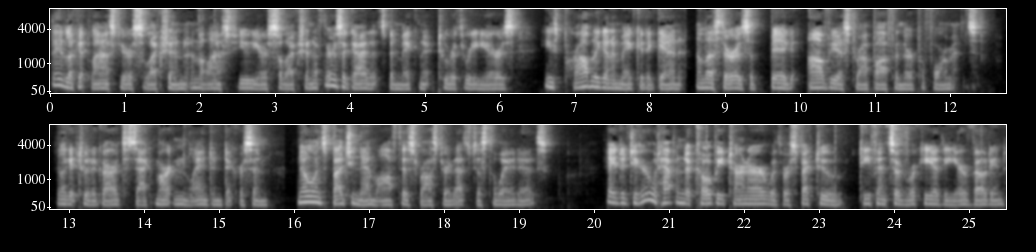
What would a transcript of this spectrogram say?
they look at last year's selection and the last few years' selection. If there's a guy that's been making it two or three years, he's probably going to make it again unless there is a big, obvious drop off in their performance. You look at two of the guards, Zack Martin, Landon Dickerson. No one's budging them off this roster. That's just the way it is. Hey, did you hear what happened to Kobie Turner with respect to Defensive Rookie of the Year voting?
